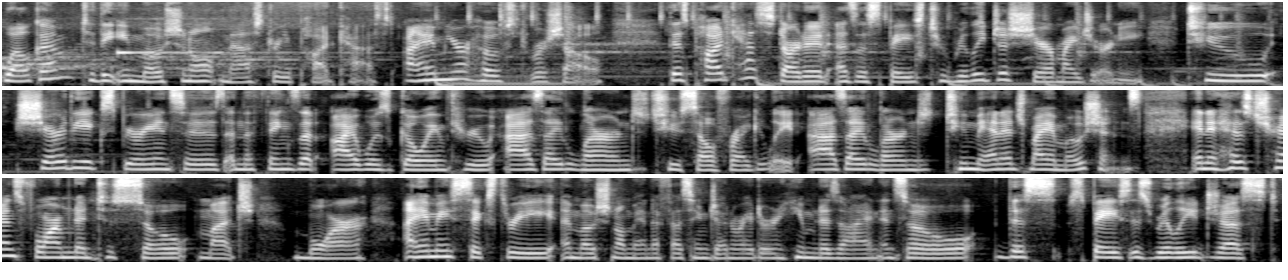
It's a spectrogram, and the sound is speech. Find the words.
Welcome to the Emotional Mastery Podcast. I am your host, Rochelle. This podcast started as a space to really just share my journey, to share the experiences and the things that I was going through as I learned to self regulate, as I learned to manage my emotions. And it has transformed into so much more. I am a 6 3 emotional manifesting generator in human design. And so this space is really just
